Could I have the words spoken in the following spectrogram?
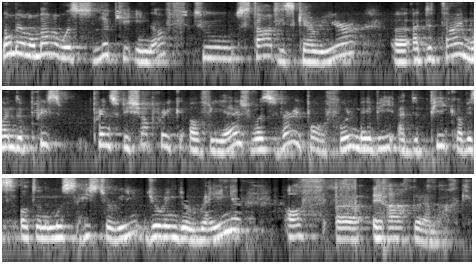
Lambert Lombard was lucky enough to start his career uh, at the time when the Prince Bishopric of Liège was very powerful, maybe at the peak of its autonomous history during the reign of uh, Erard de la Marck.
